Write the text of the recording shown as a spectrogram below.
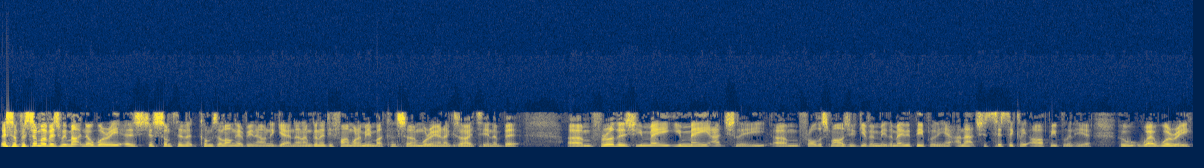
Listen, for some of us, we might know worry as just something that comes along every now and again, and I'm going to define what I mean by concern, worry, and anxiety in a bit. Um, for others, you may, you may actually, um, for all the smiles you've given me, there may be people in here, and actually statistically are people in here who where worry,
